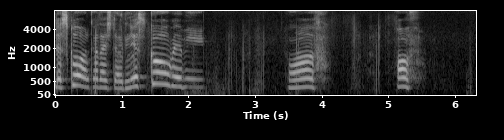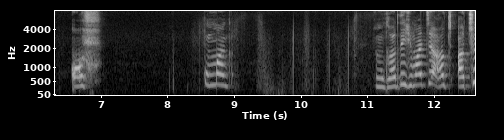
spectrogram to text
Let's go arkadaşlar. Let's go baby. Of. Of. Of. Oh my god. Ya Kardeşim aç, aç, açıl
